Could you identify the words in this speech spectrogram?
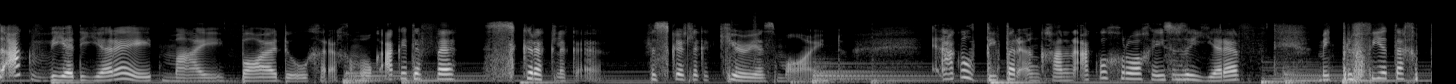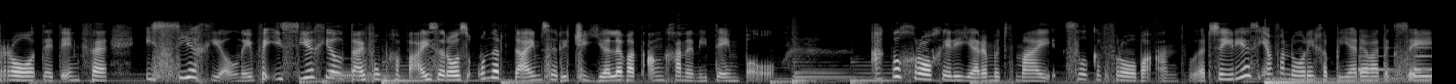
So ek weet die Here het my baie doelgerig gemaak. Ek het 'n verskriklike verskriklike curious mind. En ek wil dieper ingaan en ek wil graag hê soos die Here met profete gepraat het en vir Esegiel, nê, vir Esegiel het hy hom gewys dat daar's onderduimse rituele wat aangaan in die tempel. Ek wil graag hê die Here moet vir my sulke vrae beantwoord. So hierdie is een van daardie gebede wat ek sê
